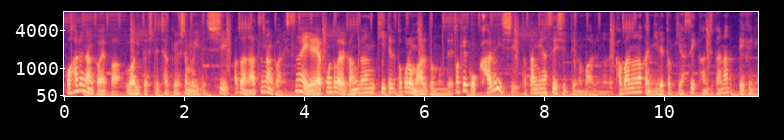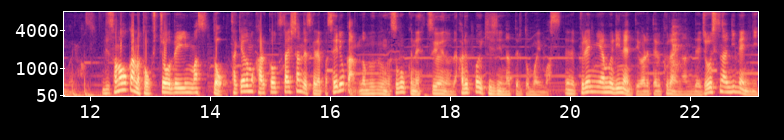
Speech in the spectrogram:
こう、春なんかはやっぱ上着として着用してもいいですし、あとは夏なんかはね、室内エアコンとかでガンガン効いてるところもあると思うんで、まあ、結構軽いし、畳みやすいしっていうのもあるので、カバンの中に入れときやすい感じかなっていうふうに思います。で、その他の特徴で言いますと、先ほども軽くお伝えしたんですけど、やっぱ清涼感の部分がすごくね、強いので、春っぽい生地になってると思います。でね、プレミアムリネンって言われてるくらいなんで、上質なリネンに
